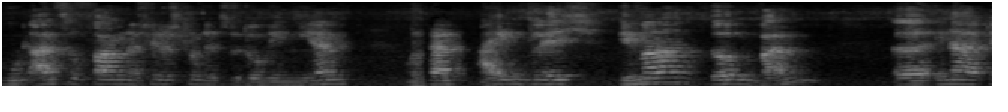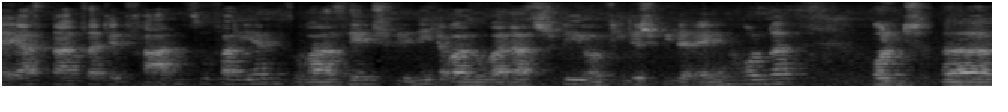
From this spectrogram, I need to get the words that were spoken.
gut anzufangen, eine Viertelstunde zu dominieren und dann eigentlich immer irgendwann äh, innerhalb der ersten Halbzeit den Faden zu verlieren. So war das Hinspiel nicht, aber so war das Spiel und viele Spiele der Hinrunde. Und äh,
